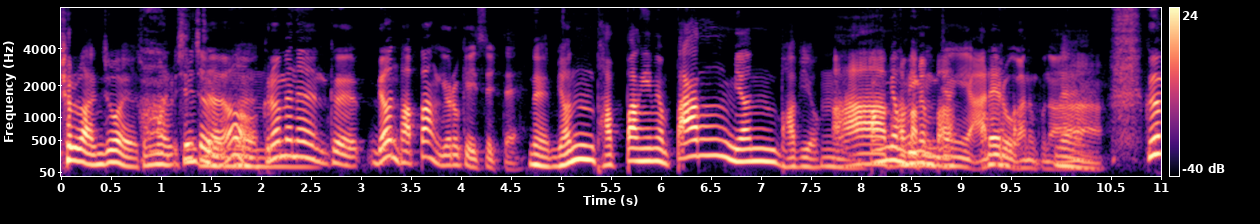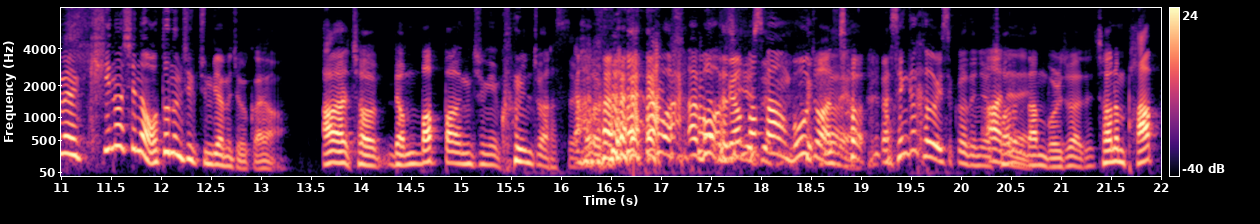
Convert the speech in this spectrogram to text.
별로 안 좋아해요. 정말 실제로. 진짜요? 네. 그러면은 그 면 밥빵 이렇게 있을 때. 네, 면 밥빵이면 빵면 밥이요. 음. 아, 빵면 밥이 밥. 굉장히 아래로 빵면 가는구나. 네. 그러면 키노 씨는 어떤 음식 준비하면 좋을까요? 아 저 면밥빵 중에 고른 줄 알았어요. 아, 뭐 면밥빵 뭐 좋아하세요? 저 생각하고 있었거든요. 아, 저는 네네. 난뭘 좋아하지? 저는 밥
